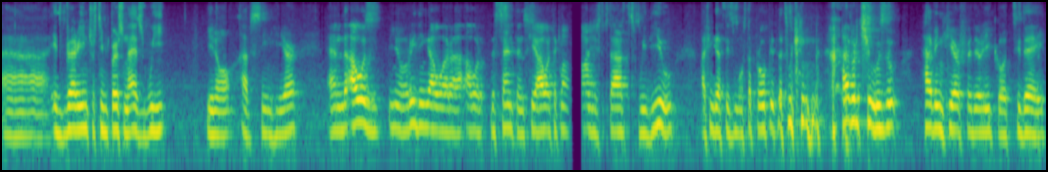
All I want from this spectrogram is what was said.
Uh, it's very interesting person as we, you know, have seen here. And I was, you know, reading our, uh, our, the sentence here, our technology starts with you. I think that is most appropriate that we can ever choose having here Federico today.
